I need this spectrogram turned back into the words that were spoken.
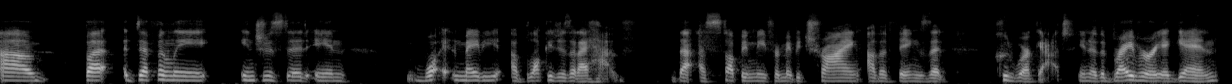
um, but definitely interested in what maybe a blockages that I have that are stopping me from maybe trying other things that could work out. You know, the bravery again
